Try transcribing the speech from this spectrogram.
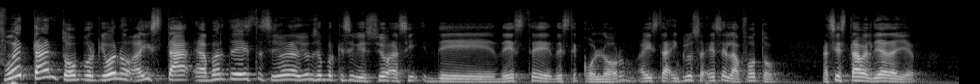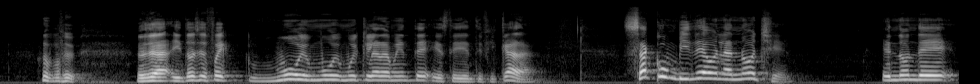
Fue tanto, porque bueno, ahí está, aparte de esta señora, yo no sé por qué se vistió así de, de este, de este color, ahí está, incluso esa es la foto, así estaba el día de ayer. o sea, entonces fue muy, muy, muy claramente este, identificada. Saca un video en la noche en donde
